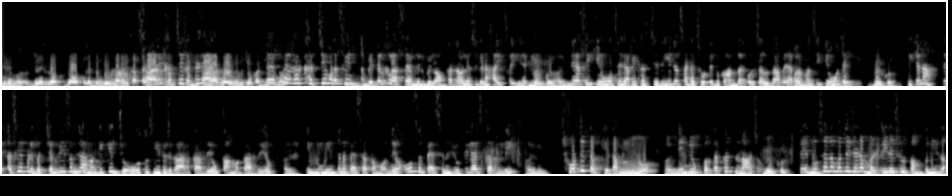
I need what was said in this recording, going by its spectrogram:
ਜਿਹੜੇ ਜਿਹੜੇ ਜੌਬ ਤੇ ਲੱਗੇ ਹੁੰਦੇ ਉਹਨਾਂ ਦਾ ਵੀ ਖਰਚਾ ਸਾਰੇ। ਖਰਚੇ ਕੱਢਣੇ ਸਾਰਾ ਕੁਝ ਉਹਦੇ ਵਿੱਚੋਂ ਕੱਢਣਾ ਹੁੰਦਾ। ਫਿਰ ਖਰਚੇ ਹੁਣ ਅਸੀਂ ਮਿਡਲ ਕਲਾਸ ਫੈਮਿਲੀ ਨੂੰ ਬਿਲੋਂਗ ਕਰਨ ਵਾਲੇ ਅਸੀਂ ਕਿਹੜਾ ਹਾਈ ਫਾਈ ਹੈਗੇ। ਬਿਲਕੁਲ ਹਾਂਜੀ। ਤੇ ਅਸੀਂ ਕਿਉਂ ਉੱਥੇ ਜਾ ਕੇ ਖਰਚੇ ਦਈਏ? ਜੇ ਸਾਡਾ ਛੋਟੇ ਦੁਕਾਨਦਾਰ ਕੋਲ ਚੱਲਦਾ ਪਿਆ ਕੰਮ। ਅਸੀਂ ਕਿਉਂ ਜਾਈਏ? ਬਿਲਕੁਲ। ਠੀਕ ਹੈ ਨਾ? ਤੇ ਅਸੀਂ ਆਪਣੇ ਬੱਚਿਆਂ ਨੂੰ ਵੀ ਸਮਝਾਵਾਂਗੇ ਕਿ ਜੋ ਤੁਸੀਂ ਰੁਜ਼ਗਾਰ ਕਰ ਰਹੇ ਹੋ ਕੰਮ ਕਰ ਰਹੇ ਹੋ ਇੰਨੀ ਮਿਹਨਤ ਨਾਲ ਪੈਸਾ ਕਮਾਉਂਦੇ ਹੋ ਉਸ ਪੈਸੇ ਨੂੰ ਯੂਟਿਲਾਈਜ਼ ਕਰਨ ਲਈ ਹਾਂਜੀ। ਛੋਟੇ ਤਬਕੇ ਤੱਕ ਹੀ ਹਾਂਜੀ। ਇੰਨੇ ਉੱਪਰ ਤੱਕ ਨਾ ਜਾਓ। ਬਿਲਕੁਲ। ਤੇ ਦੂਸਰੇ ਨੰਬਰ ਤੇ ਜਿਹੜਾ ਮਲਟੀਨੈਸ਼ਨਲ ਕੰਪਨੀਆਂ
